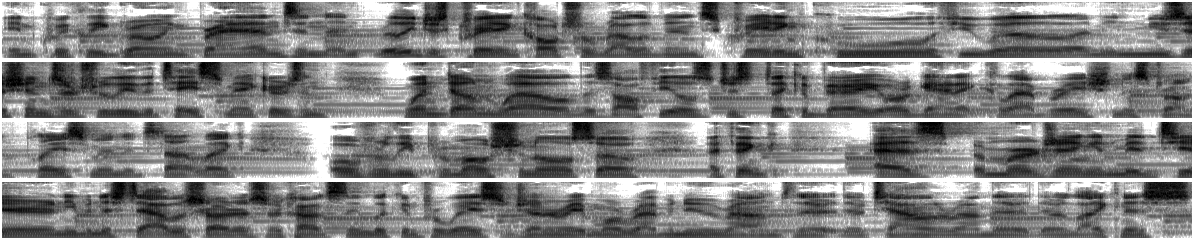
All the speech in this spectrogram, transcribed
in quickly growing brands and, and really just creating cultural relevance, creating cool, if you will. I mean, musicians are truly the tastemakers, and when done well, this all feels just like a very organic collaboration, a strong placement. It's not like overly promotional. So I think as emerging and mid-tier and even established artists are constantly looking for ways to generate more revenue around their, their talent, around their, their likeness,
